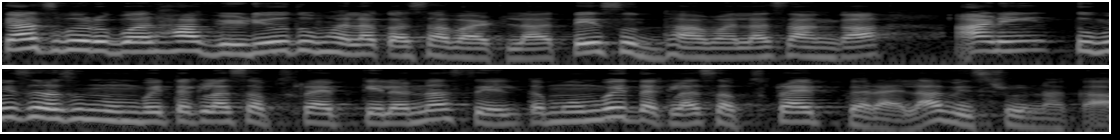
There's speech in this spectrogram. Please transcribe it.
त्याचबरोबर हा व्हिडिओ तुम्हाला कसा वाटला ते सुद्धा आम्हाला सांगा. आणि तुम्ही जर अजून मुंबई तकला सबस्क्राईब केलं नसेल तर मुंबई तकला सबस्क्राईब करायला विसरू नका.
